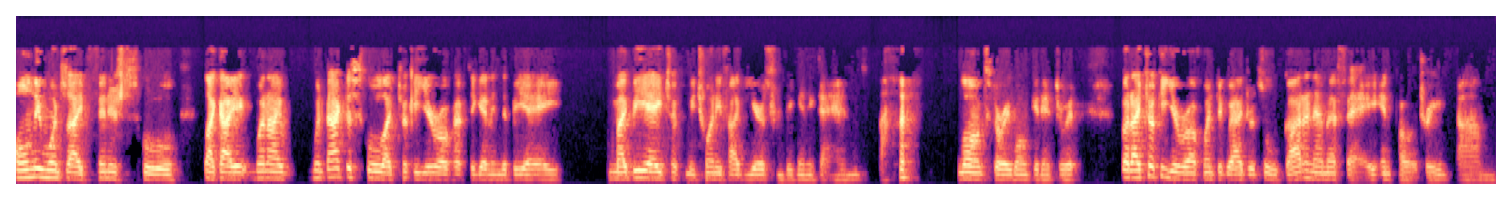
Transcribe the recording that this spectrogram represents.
only once I finished school, like I, when I went back to school, I took a year off after getting the BA. My BA took me 25 years from beginning to end. Long story, won't get into it. But I took a year off, went to graduate school, got an MFA in poetry. Um,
